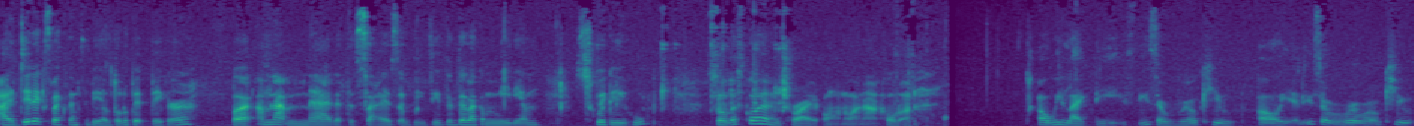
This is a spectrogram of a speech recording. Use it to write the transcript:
I did expect them to be a little bit bigger. But I'm not mad at the size of these either. They're like a medium squiggly hoop. So let's go ahead and try it on. Why not? Hold on. Oh, we like these. These are real cute. Oh yeah, these are real, real cute.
